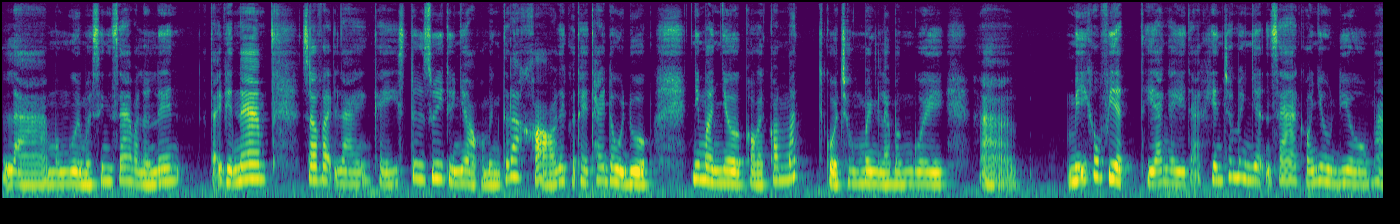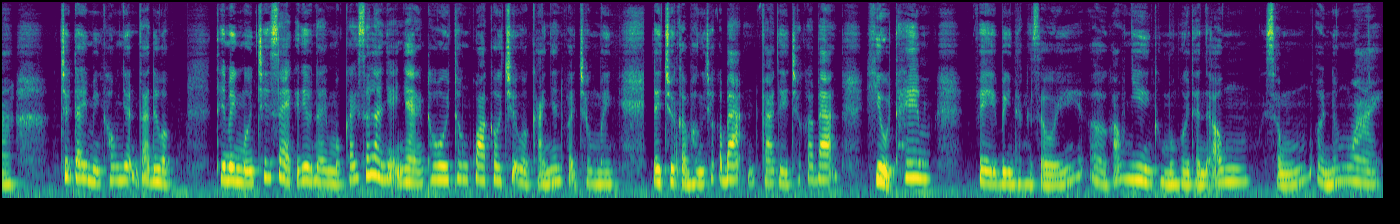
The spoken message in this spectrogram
là một người mà sinh ra và lớn lên tại Việt Nam. Do vậy là cái tư duy từ nhỏ của mình rất là khó để có thể thay đổi được. Nhưng mà nhờ có cái con mắt của chồng mình là một người à, Mỹ gốc Việt thì anh ấy đã khiến cho mình nhận ra có nhiều điều mà trước đây mình không nhận ra được. Thì mình muốn chia sẻ cái điều này một cách rất là nhẹ nhàng thôi thông qua câu chuyện của cá nhân vợ chồng mình để truyền cảm hứng cho các bạn và để cho các bạn hiểu thêm về bình đẳng giới ở góc nhìn của một người đàn ông sống ở nước ngoài.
